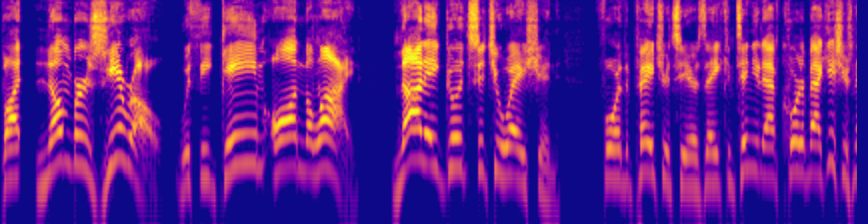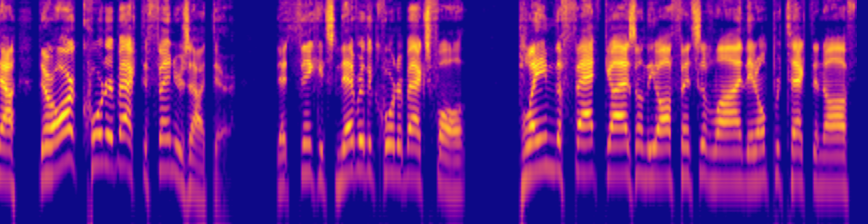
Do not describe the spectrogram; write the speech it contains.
but number zero with the game on the line. Not a good situation for the Patriots here as they continue to have quarterback issues. Now, there are quarterback defenders out there that think it's never the quarterback's fault. Blame the fat guys on the offensive line. They don't protect enough.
